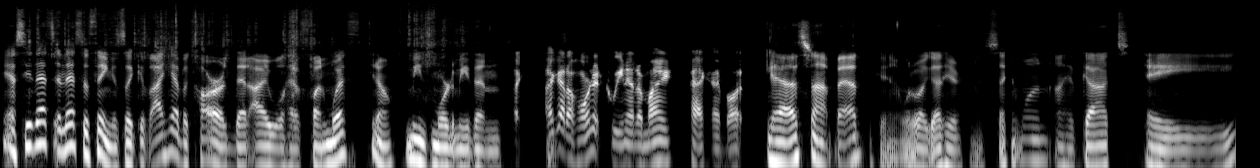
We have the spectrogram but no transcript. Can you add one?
Yeah, see that's and that's the thing. It's like if I have a card that I will have fun with, you know, it means more to me than I got a Hornet Queen out of my pack I bought. Yeah, that's not bad. Okay, now what do I got here? My second one, I have got a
